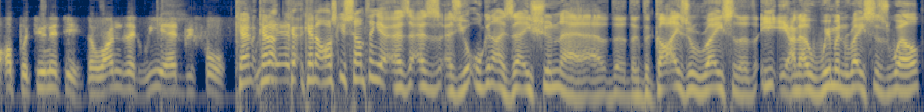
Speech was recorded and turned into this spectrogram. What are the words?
opportunity, the ones that we had before. Can, can, I, can, can I ask you something? As as, as your organization, uh, the, the the guys who race, the, the- I know women race as well.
